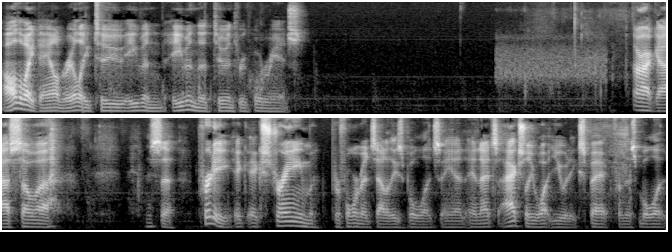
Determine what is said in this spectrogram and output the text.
all the way down really to even even the two and three quarter inch. All right, guys. So uh, this is a pretty e extreme performance out of these bullets, and and that's actually what you would expect from this bullet,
